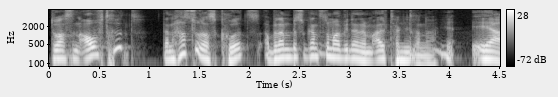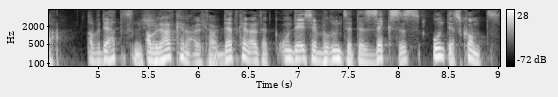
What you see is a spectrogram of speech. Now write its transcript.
du hast einen Auftritt, dann hast du das kurz, aber dann bist du ganz normal wieder in deinem Alltag drin. Ja, ja, aber der hat es nicht. Aber der hat keinen Alltag. der hat keinen Alltag. Und der ist ja berühmt seit der Sechs ist. Und jetzt kommt's.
